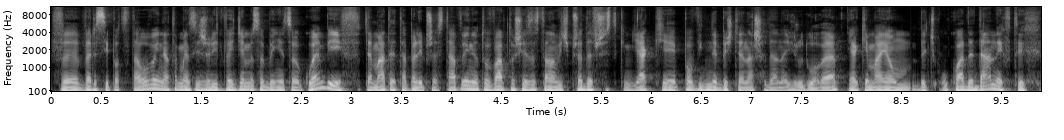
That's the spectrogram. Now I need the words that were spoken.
w wersji podstawowej, natomiast jeżeli wejdziemy sobie nieco głębiej w tematy tabeli przestawnej, no to warto się zastanowić przede wszystkim, jakie powinny być te nasze dane źródłowe, jakie mają być układy danych w tych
